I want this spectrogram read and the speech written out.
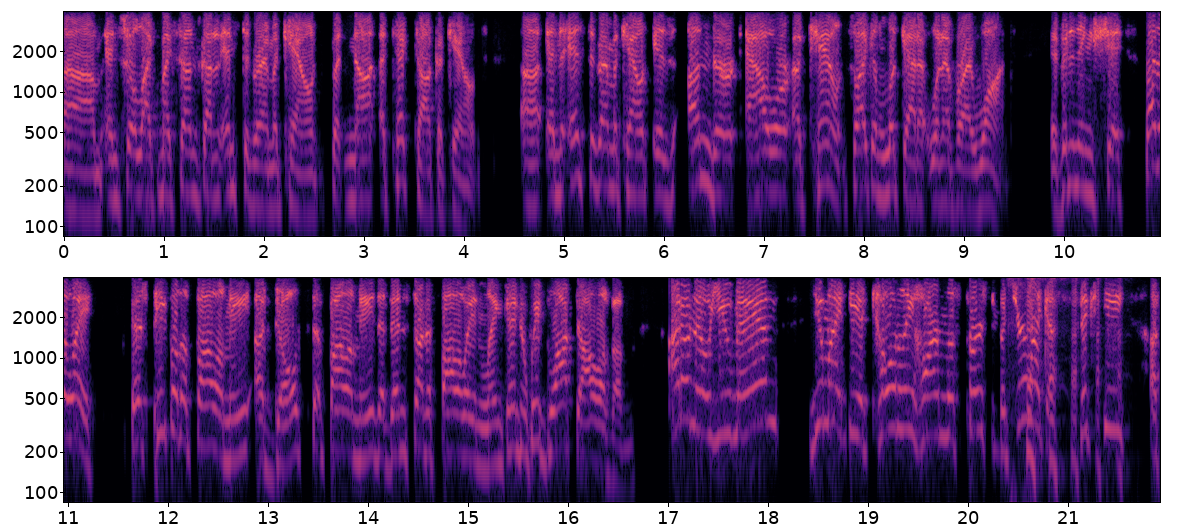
Um, and so, like, my son's got an Instagram account, but not a TikTok account. Uh, and the Instagram account is under our account, so I can look at it whenever I want. If anything shit, by the way, there's people that follow me, adults that follow me, that then started following Lincoln, and we blocked all of them. I don't know you, man you might be a totally harmless person, but you're like a 60, a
